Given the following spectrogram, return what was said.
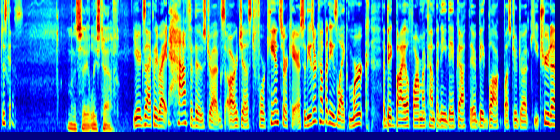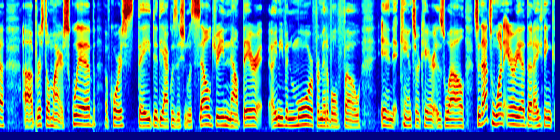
Just guess. I'm going to say at least half. You're exactly right. Half of those drugs are just for cancer care. So these are companies like Merck, a big biopharma company. They've got their big blockbuster drug Keytruda. Uh, Bristol Myers Squibb, of course, they did the acquisition with Celgene. Now they're an even more formidable foe in cancer care as well. So that's one area that I think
